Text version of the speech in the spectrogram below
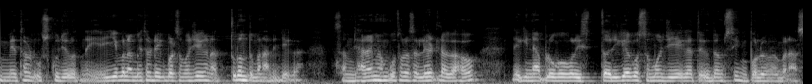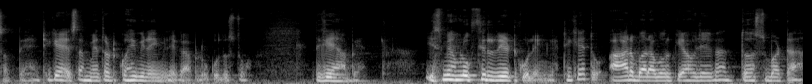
मेथड उसको ज़रूरत नहीं है। ये वाला मेथड एक बार समझिएगा ना तुरंत बना लीजिएगा। समझाने में हमको थोड़ा सा लेट लगा हो लेकिन आप लोग अगर इस तरीके को समझिएगा तो एकदम सिंपल वे में बना सकते हैं ठीक है? ऐसा मेथड कहीं भी नहीं मिलेगा आप लोग को दोस्तों। देखिए यहाँ पे। इसमें हम लोग फिर रेट को लेंगे ठीक है? तो आर बराबर क्या हो जाएगा? दस बटा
